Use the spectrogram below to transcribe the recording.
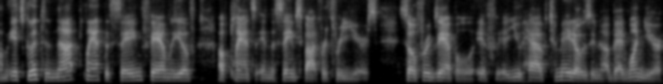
um, it's good to not plant the same family of, of plants in the same spot for three years. So for example, if you have tomatoes in a bed one year,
